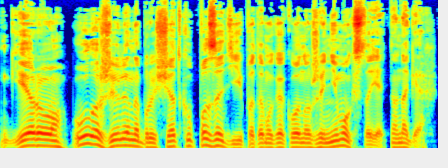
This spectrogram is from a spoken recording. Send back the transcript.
Геру уложили на брусчатку позади, потому как он уже не мог стоять на ногах.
